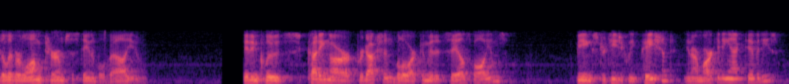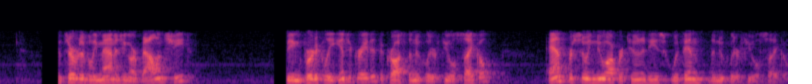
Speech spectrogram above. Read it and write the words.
deliver long-term sustainable value. It includes cutting our production below our committed sales volumes, being strategically patient in our marketing activities, conservatively managing our balance sheet, being vertically integrated across the nuclear fuel cycle, and pursuing new opportunities within the nuclear fuel cycle.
